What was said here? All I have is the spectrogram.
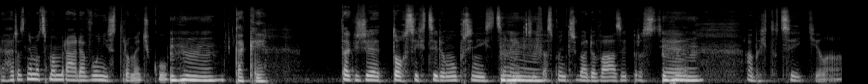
hrozně moc mám ráda vůni stromečku, Hmm, taky. takže to si chci domů přinést co nejdřív, aspoň třeba do vázy prostě, abych to cítila.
